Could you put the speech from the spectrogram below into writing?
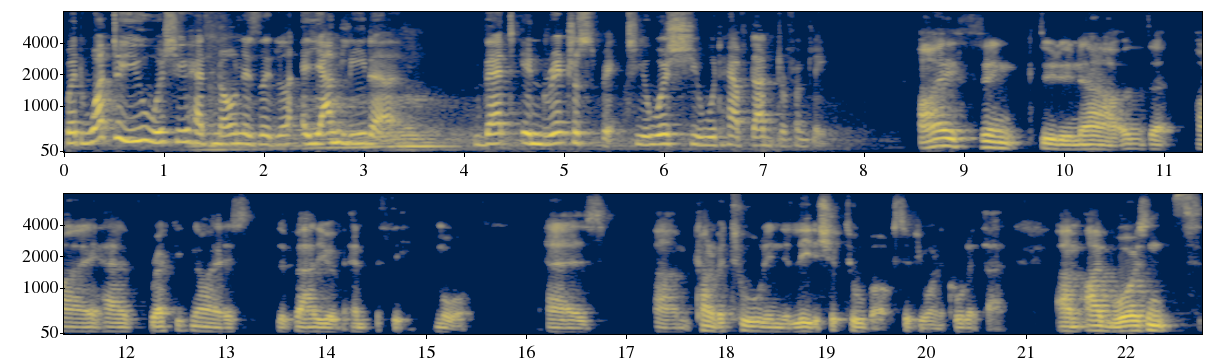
But what do you wish you had known as a, a young leader that in retrospect you wish you would have done differently? I think Dudu now that i have recognized the value of empathy more as um, kind of a tool in the leadership toolbox, if you want to call it that. Um, I wasn't,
